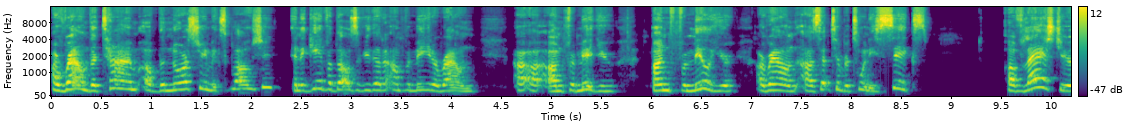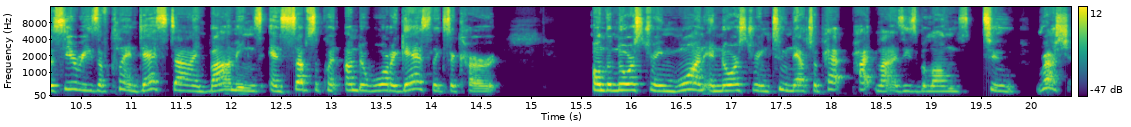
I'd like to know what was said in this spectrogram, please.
around the time of the Nord Stream explosion. And again, for those of you that are unfamiliar around uh, uh unfamiliar, unfamiliar around uh, September 26th, of last year, a series of clandestine bombings and subsequent underwater gas leaks occurred on the Nord Stream 1 and Nord Stream 2 natural pipelines. These belong to Russia.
